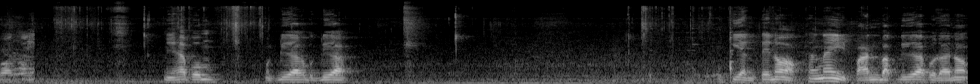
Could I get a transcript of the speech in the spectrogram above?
บอทองนี่ครับผมบักเดือครับบักเดือ เกี่ยงแต่นอก ทั้งในปานบักเดือพุ่นว่าเนาะ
